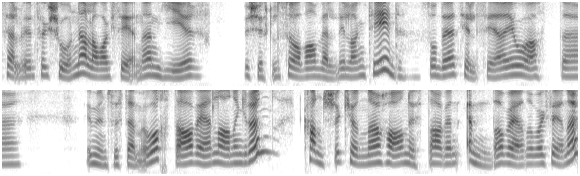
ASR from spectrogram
selve infeksjonen eller vaksinen gir beskyttelse over veldig lang tid. Så det tilsier jo at uh, immunsystemet vårt av en eller annen grunn kanskje kunne ha nytte av en enda bedre vaksine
